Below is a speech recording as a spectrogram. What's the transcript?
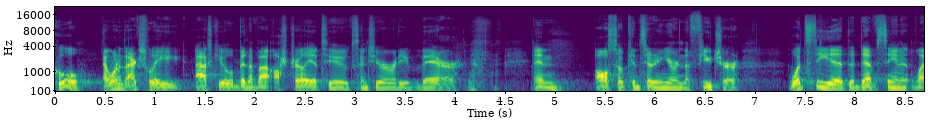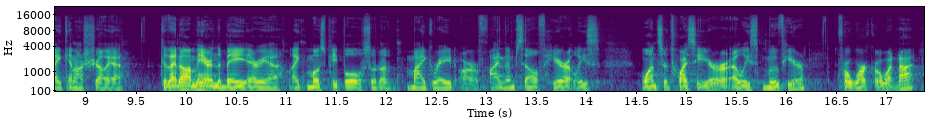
Cool. I wanted to actually ask you a little bit about Australia too, since you're already there, and also considering you're in the future. What's the uh, the dev scene like in Australia? Because I know I'm here in the Bay Area. Like most people, sort of migrate or find themselves here at least once or twice a year, or at least move here for work or whatnot.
